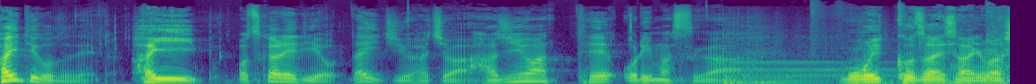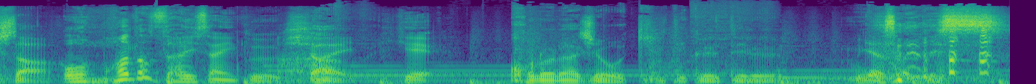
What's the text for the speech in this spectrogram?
はいということで。はい。お疲れレディオ第18話始まっておりますが。もう一個財産ありました。おまだ財産いく。はい。いけ。このラジオを聞いてくれてる皆さんです。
